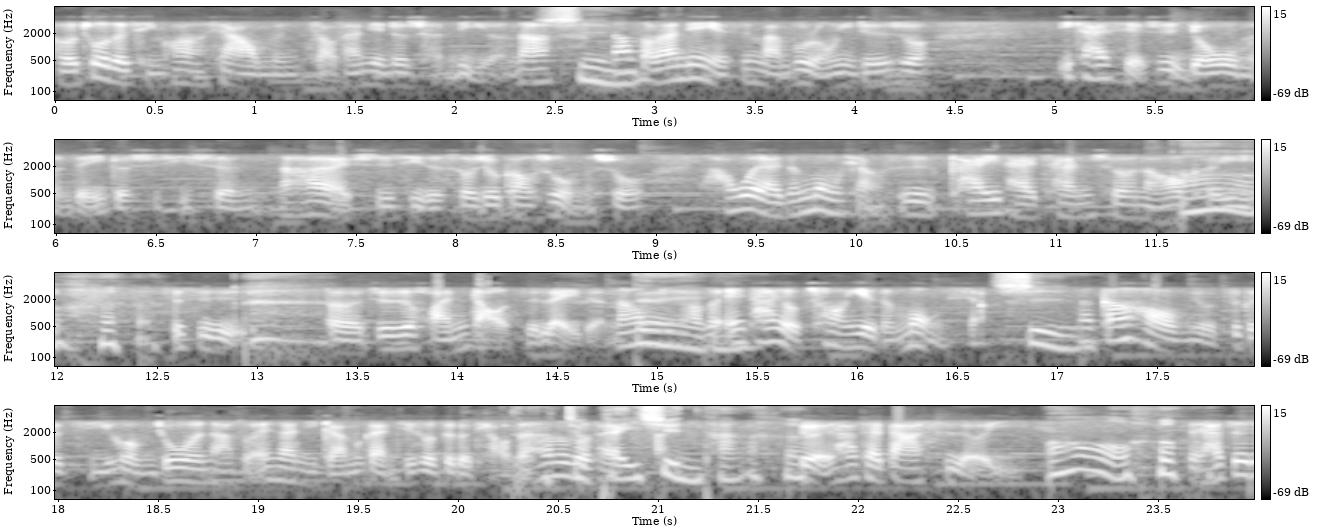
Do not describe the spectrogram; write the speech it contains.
合作的情况下，我们早餐店就成立了。那当早餐店也是蛮不容易，就是说。一开始也是有我们的一个实习生，那他来实习的时候就告诉我们说，他未来的梦想是开一台餐车，然后可以 就是、哦、呃就是环岛之类的。然后我们就想说，哎、欸，他有创业的梦想，是。那刚好我们有这个机会，我们就问他说，哎、欸，那你敢不敢接受这个挑战？他那时候才培训他，对他才大四而已。哦，对他这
